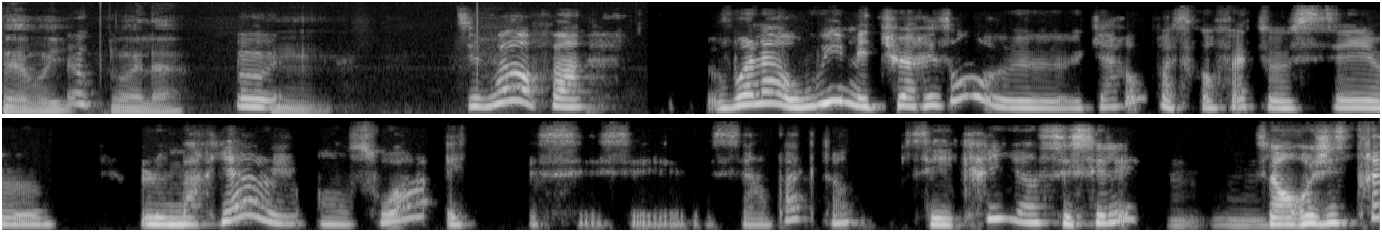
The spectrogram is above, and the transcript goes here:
Mais oui, voilà. Oui. Mm. Tu vois, enfin, voilà, oui, mais tu as raison, euh, Caro, parce qu'en fait, euh, c'est euh, le mariage en soi, et c'est un pacte, hein. C'est écrit, hein, c'est scellé, Mm, mm. c'est enregistré.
